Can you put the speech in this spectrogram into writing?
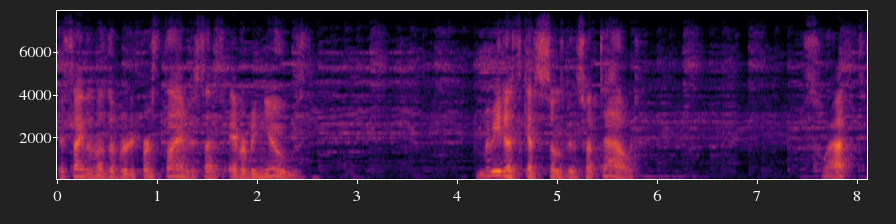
it's like that was the very first time this has ever been used. Maybe this capsule's been swept out. Swept?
